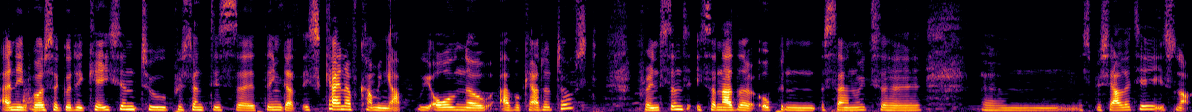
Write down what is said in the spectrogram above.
and it was a good occasion to present this uh, thing that is kind of coming up. We all know avocado toast, for instance. It's another open sandwich uh, um, specialty. It's not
